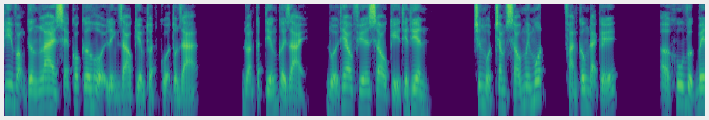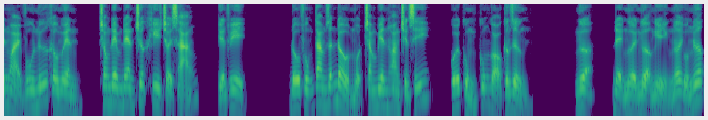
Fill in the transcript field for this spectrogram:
hy vọng tương lai sẽ có cơ hội lĩnh giáo kiếm thuật của tôn giá. Đoạn cất tiếng cười dài, đuổi theo phía sau Kỷ Thiên Thiên. chương 161, phản công đại kế. Ở khu vực bên ngoài vu nữ khâu nguyên, trong đêm đen trước khi trời sáng, Tiến Phi. Đồ Phụng Tam dẫn đầu 100 biên hoang chiến sĩ, cuối cùng cũng gò cương rừng. Ngựa, để người ngựa nghỉ ngơi uống nước.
